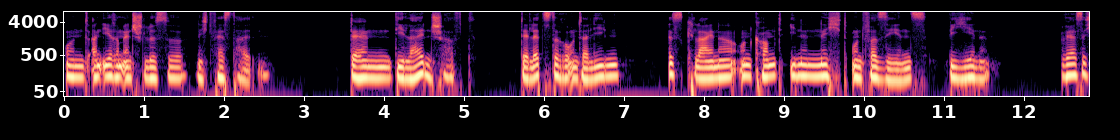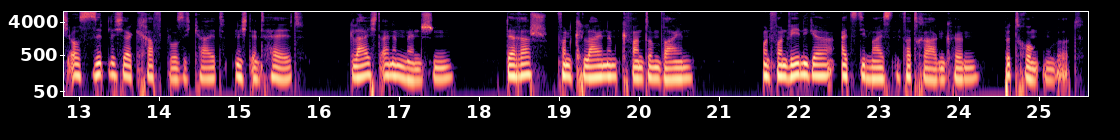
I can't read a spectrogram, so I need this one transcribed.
und an ihrem Entschlüsse nicht festhalten. Denn die Leidenschaft, der letztere unterliegen, ist kleiner und kommt ihnen nicht unversehens wie jenen. Wer sich aus sittlicher Kraftlosigkeit nicht enthält, gleicht einem Menschen, der rasch von kleinem Quantum Wein und von weniger als die meisten vertragen können, betrunken wird.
